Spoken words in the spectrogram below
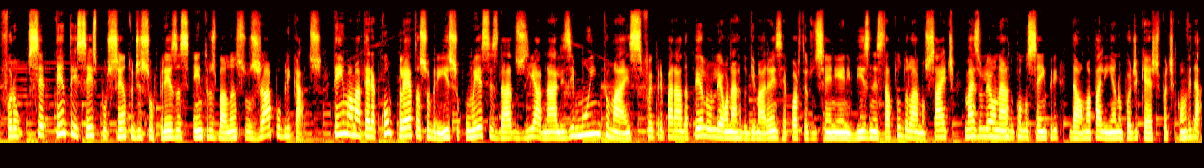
foram 76% de surpresas entre os balanços já publicados. Tem uma matéria completa sobre isso, com esses dados e análise e muito mais. Foi preparada pelo Leonardo Guimarães, repórter do CNN Business, está tudo lá no site, mas o Leonardo, como sempre, dá uma palhinha no podcast para te convidar.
